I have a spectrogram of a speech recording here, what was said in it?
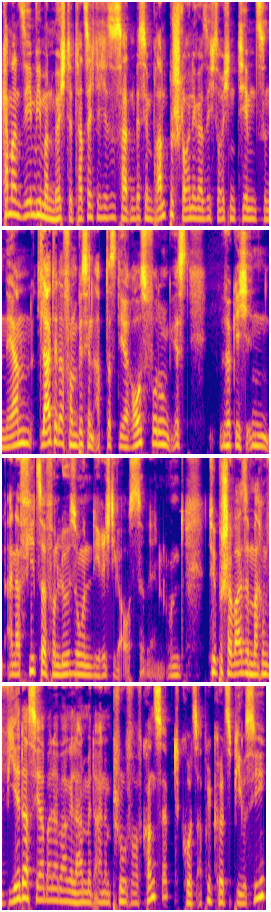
kann man sehen, wie man möchte. Tatsächlich ist es halt ein bisschen Brandbeschleuniger, sich solchen Themen zu nähern. Ich leite davon ein bisschen ab, dass die Herausforderung ist, wirklich in einer Vielzahl von Lösungen die richtige auszuwählen. Und typischerweise machen wir das ja bei der Magellan mit einem Proof of Concept, kurz abgekürzt POC,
